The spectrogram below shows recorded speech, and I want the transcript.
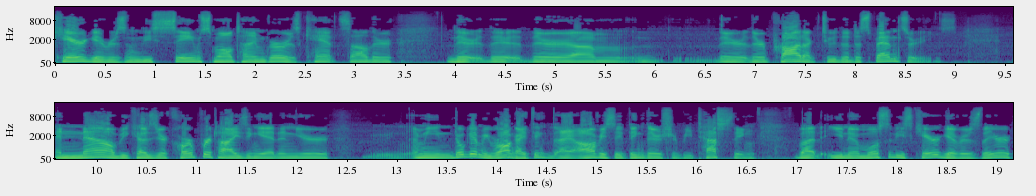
caregivers and these same small time growers can't sell their their their their um their their product to the dispensaries. And now because you're corporatizing it and you're I mean, don't get me wrong. I think I obviously think there should be testing, but you know, most of these caregivers, they're,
